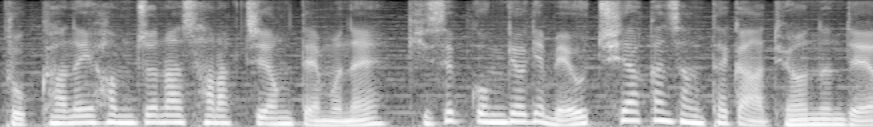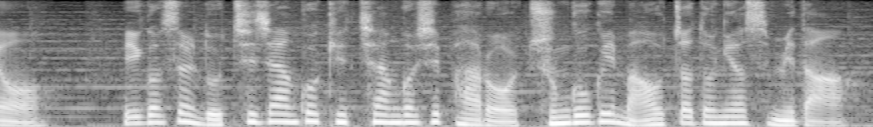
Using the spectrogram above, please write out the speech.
북한의 험준한 산악 지형 때문에 기습 공격에 매우 취약한 상태가 되었는데요. 이것을 놓치지 않고 캐치한 것이 바로 중국의 마오쩌둥이었습니다.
